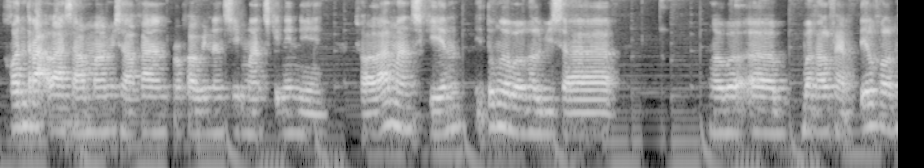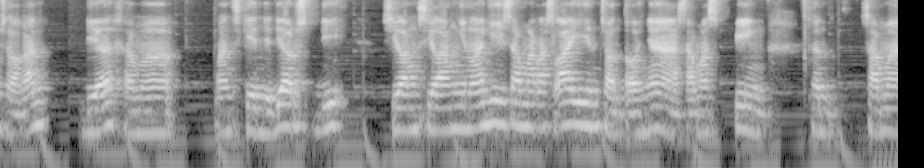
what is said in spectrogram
kontrak lah sama misalkan perkawinan si Manskin ini soalnya Manskin itu nggak bakal bisa nggak uh, bakal fertil kalau misalkan dia sama Manskin. Jadi harus di silang-silangin lagi sama ras lain. Contohnya sama Sping. Sama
